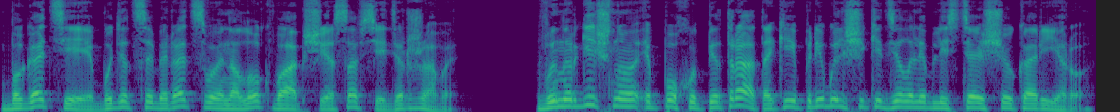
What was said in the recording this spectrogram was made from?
богатея, будет собирать свой налог вообще со всей державы. В энергичную эпоху Петра такие прибыльщики делали блестящую карьеру.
